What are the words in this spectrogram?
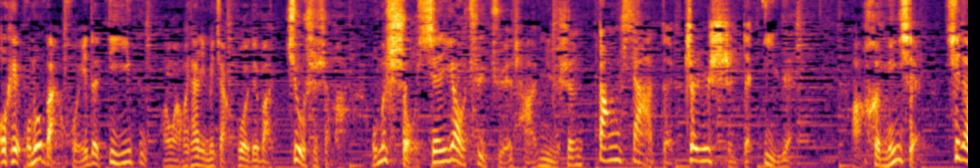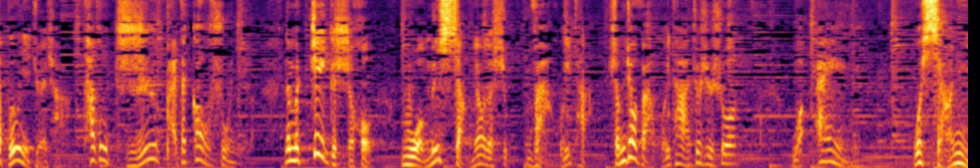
？OK，我们挽回的第一步，啊，挽回它里面讲过对吧？就是什么？我们首先要去觉察女生当下的真实的意愿，啊，很明显，现在不用你觉察，她都直白的告诉你了。那么这个时候，我们想要的是挽回她。什么叫挽回她？就是说我爱你，我想你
